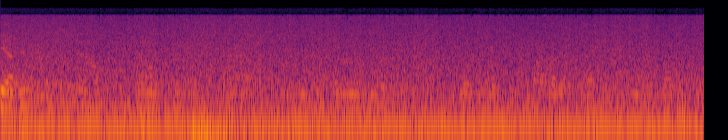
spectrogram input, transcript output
yeah, the other thing now, so this is that we can put on the, this was, talk about it, like, we were going to,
